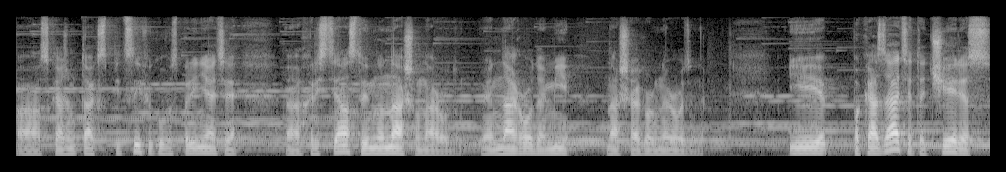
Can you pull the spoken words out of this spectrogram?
э, скажем так, специфику воспринятия э, христианства именно нашим народом, народами нашей огромной Родины. И показать это через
